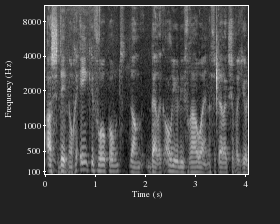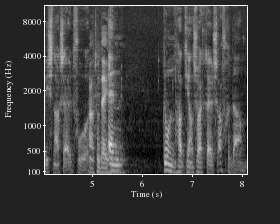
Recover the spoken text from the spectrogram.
als dit nog één keer voorkomt, dan bel ik al jullie vrouwen en dan vertel ik ze wat jullie s'nachts uitvoeren. Nou, toen en toen had Jan Zwartkruis afgedaan.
